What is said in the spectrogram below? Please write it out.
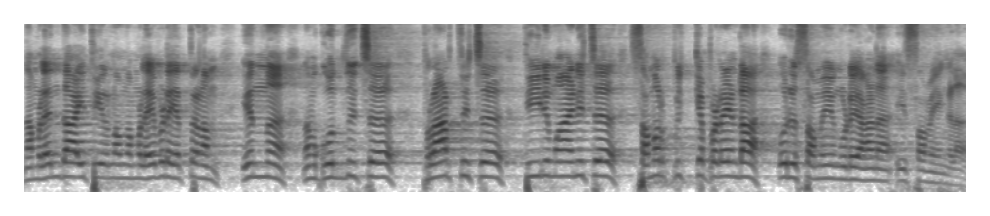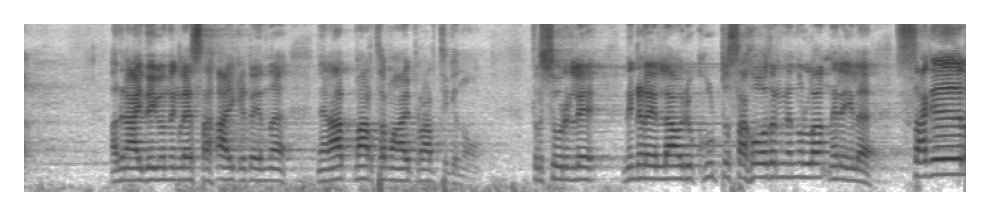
നമ്മൾ എന്തായിത്തീരണം നമ്മൾ എവിടെ എത്തണം എന്ന് നമുക്ക് ഒന്നിച്ച് പ്രാർത്ഥിച്ച് തീരുമാനിച്ച് സമർപ്പിക്കപ്പെടേണ്ട ഒരു സമയം കൂടെയാണ് ഈ സമയങ്ങൾ അതിനായി ദൈവം നിങ്ങളെ സഹായിക്കട്ടെ എന്ന് ഞാൻ ആത്മാർത്ഥമായി പ്രാർത്ഥിക്കുന്നു. തൃശ്ശൂരിലെ നിങ്ങളുടെ എല്ലാം ഒരു കൂട്ടു സഹോദരൻ എന്നുള്ള നിലയിൽ സകല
